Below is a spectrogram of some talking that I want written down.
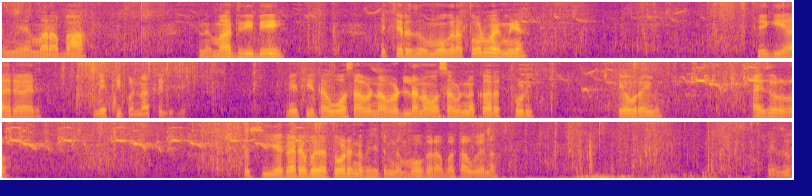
અને મારા બા અને માધવી બે. અત્યારે જો મોગરા તોડવાય મીણ્યા. ભેગી હારે હારે મેથી પણ નાખેલી છે. મેથી તો ઓસાવડના વડલાના ઓસાવડના કારક થોડીક કેવરાયું. આ જરો રો. પછી એક ઘરે બધા તોડે ને પછી તમને મોગરા બતાવું એના. એ જો.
